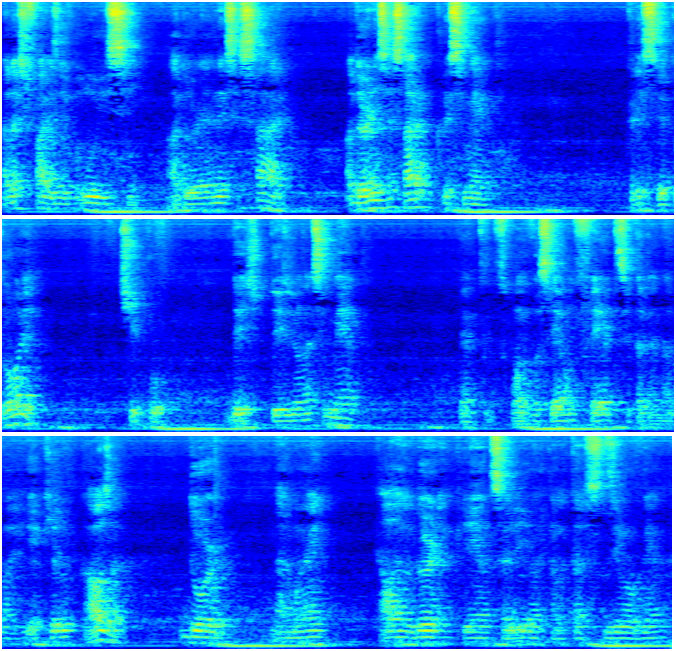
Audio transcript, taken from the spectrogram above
Ela te faz evoluir, sim. A dor é necessária. A dor é necessária para o crescimento. Crescer dói, tipo, desde, desde o nascimento. Quando você é um feto, você está dentro da barriga, aquilo causa dor na mãe, causa dor na criança ali, a hora que ela está se desenvolvendo,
